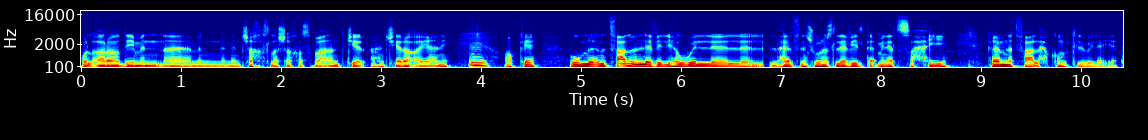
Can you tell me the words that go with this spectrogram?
والأراضي من آه، من من شخص لشخص عند عند شراء يعني. okay. وبندفع لهم ال levy اللي هو ال health insurance levy التامينات الصحيه كمان بندفع لحكومة الولايات.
